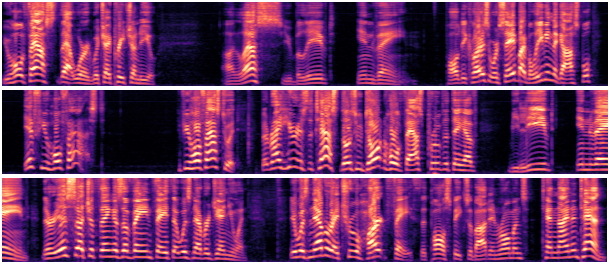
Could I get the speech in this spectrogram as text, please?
you hold fast that word which I preach unto you, unless you believed in vain. Paul declares that we're saved by believing the gospel if you hold fast. If you hold fast to it. But right here is the test. Those who don't hold fast prove that they have believed in vain. There is such a thing as a vain faith that was never genuine. It was never a true heart faith that Paul speaks about in Romans 10 9 and 10.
